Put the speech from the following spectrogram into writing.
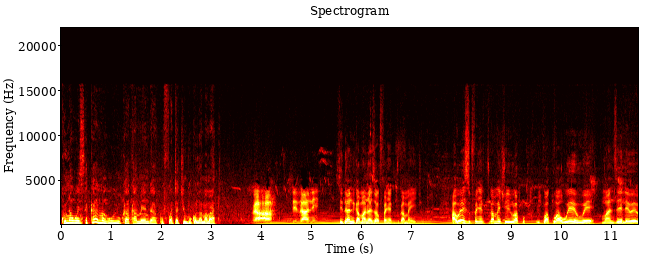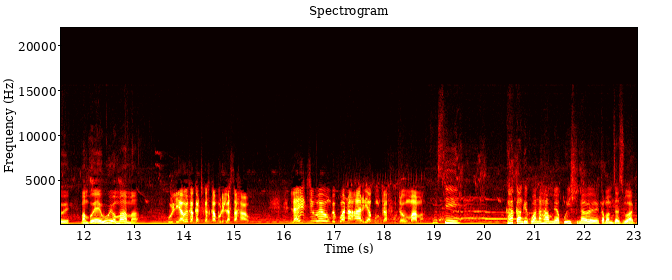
kuna uwezekano huyu kaka ameenda kufuata chimbuko la mamake. Aa, sidhani, sidhani kama anaweza kufanya kitu kama hicho. Hawezi kufanya kitu kama hicho iwapo kwa kuwa wewe Mwanzele, wewe mambo ya huyo mama uliyaweka katika kaburi la sahau. Laiti wewe ungekuwa na ari ya kumtafuta huyu mama, basi kaka angekuwa na hamu ya kuishi na wewe kama mzazi wake.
